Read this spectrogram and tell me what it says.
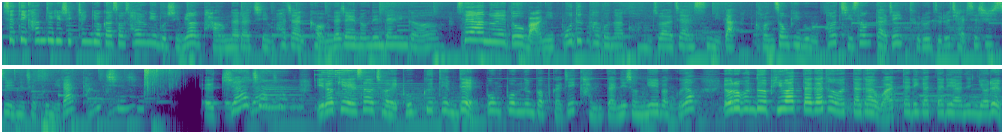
스틱 한두 개씩 챙겨가서 사용해보시면 다음날 아침 화장 겁나 잘 먹는다는 거. 세안 후에도 많이 뽀득하거나 건조하지 않습니다. 건성 피부부터 지성까지 두루두루 잘 쓰실 수 있는 제품이라 강추. 짜잔! 이렇게 해서 저의 복구템들 뽕 뽑는 법까지 간단히 정리해봤고요. 여러분도 비 왔다가 더웠다가 왔다리 갔다리 하는 여름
